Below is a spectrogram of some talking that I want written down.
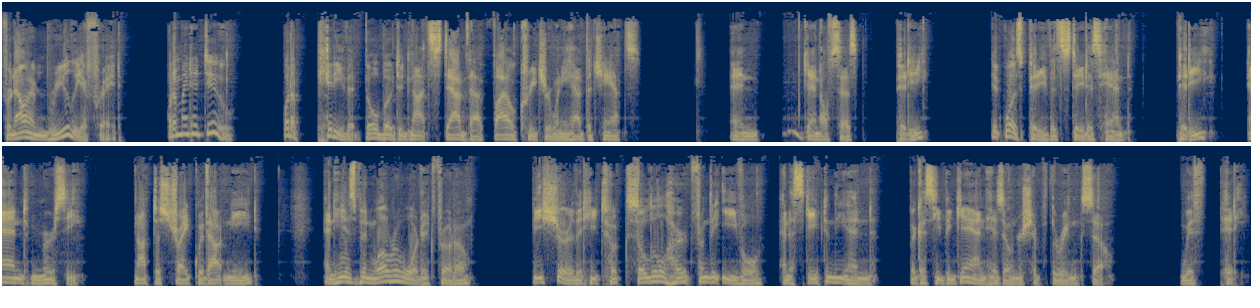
For now I'm really afraid. What am I to do? What a pity that Bilbo did not stab that vile creature when he had the chance. And Gandalf says, Pity? It was pity that stayed his hand. Pity and mercy, not to strike without need. And he has been well rewarded, Frodo. Be sure that he took so little hurt from the evil and escaped in the end, because he began his ownership of the ring so, with pity.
